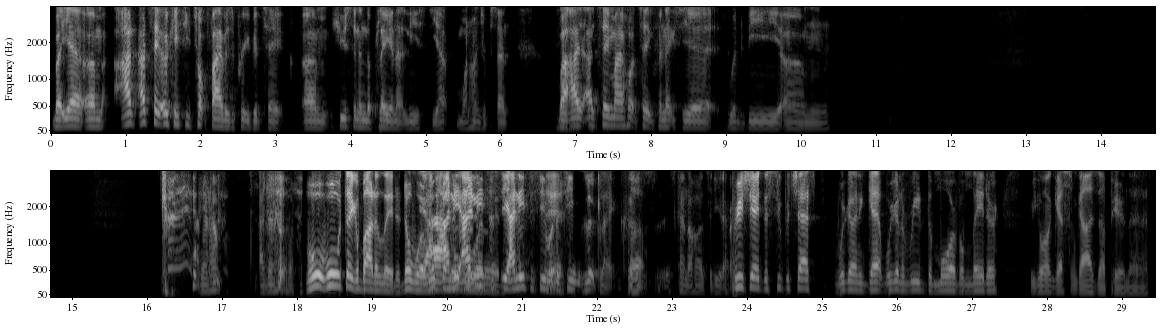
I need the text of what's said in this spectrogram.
But yeah, um, I'd, I'd say OKC top five is a pretty good take. Um, Houston in the play-in at least, yep, one hundred percent. But I, I'd say my hot take for next year would be um. I don't have. I don't have one. We'll we'll think about it later. Don't worry. Yeah, We'll I need. I need to later. see. I need to see what the teams look like because it's kind of hard to do that. Right? Appreciate the super chats. We're gonna get. We're gonna read the more of them later. We're gonna get some guys up here, man.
